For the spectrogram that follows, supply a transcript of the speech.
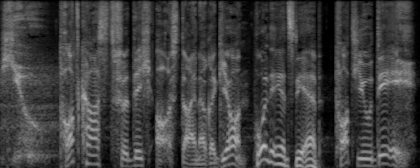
You. Podcast für dich aus deiner Region. Hol dir jetzt die App podyou.de.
